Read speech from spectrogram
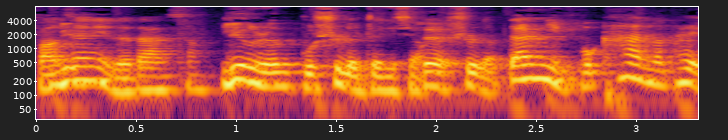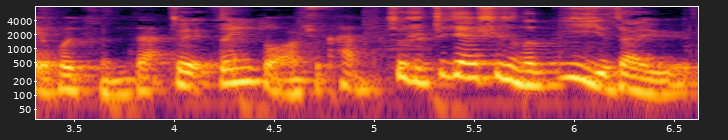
房间里的大象，令人不适的真相。对，是的。但是你不看呢，它也会存在。对，所以你总要去看它。就是这件事情的意义在于，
